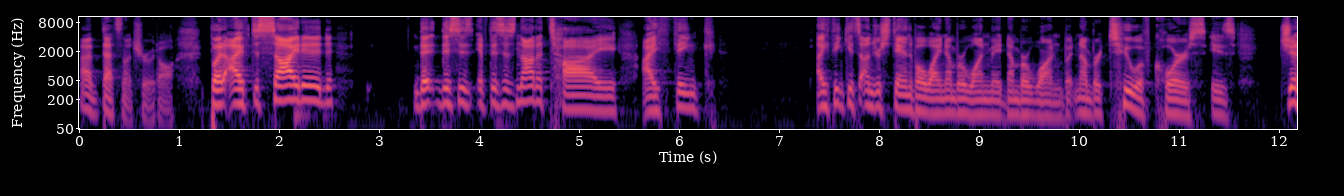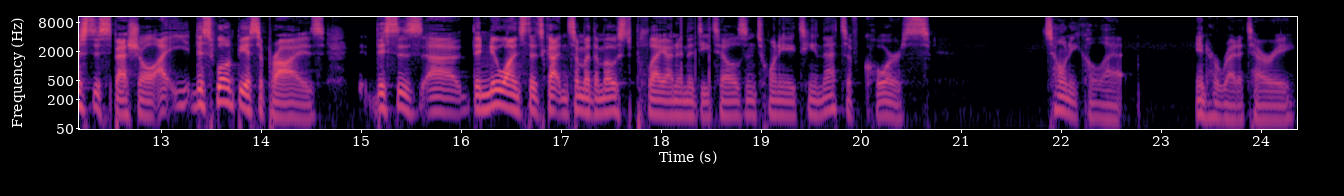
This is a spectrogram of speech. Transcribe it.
Uh, that's not true at all. But I've decided that this is if this is not a tie, I think. I think it's understandable why number one made number one, but number two, of course, is just as special. I, this won't be a surprise. This is uh, the nuance that's gotten some of the most play on in the details in 2018. That's, of course, Toni Collette in Hereditary.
